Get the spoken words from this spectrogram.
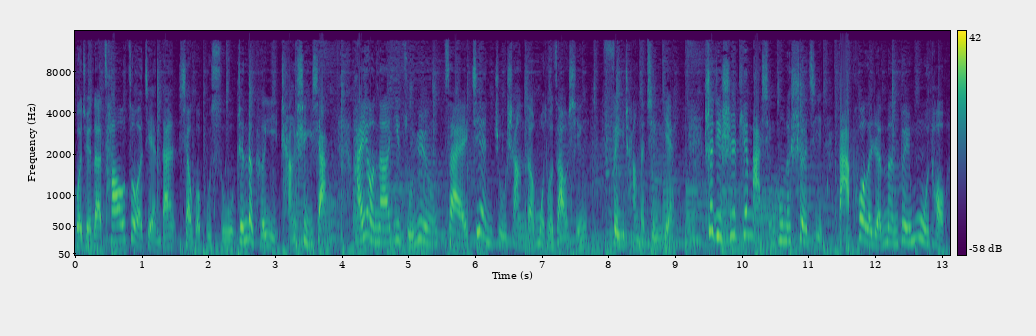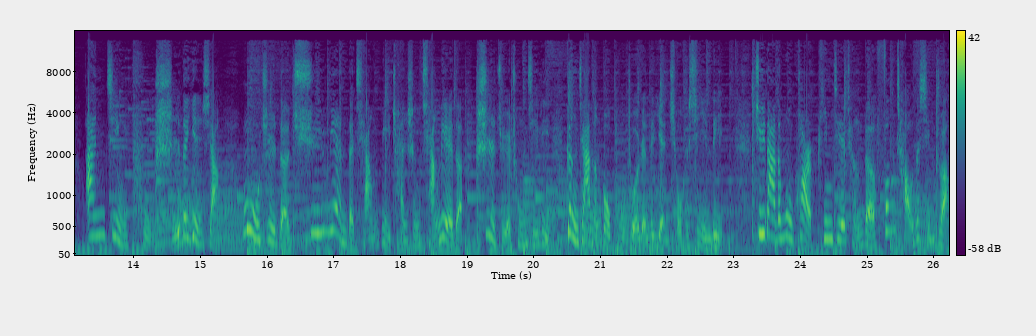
我觉得操作简单，效果不俗，真的可以尝试一下。还有呢，一组运用在建筑上的木头造型，非常的惊艳。设计师天马行空的设计，打破了人们对木头安静朴实的印象。木质的曲面的墙壁产生强烈的视觉冲击力，更加能够捕捉人的眼球和吸引力。巨大的木块拼接成的蜂巢的形状，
